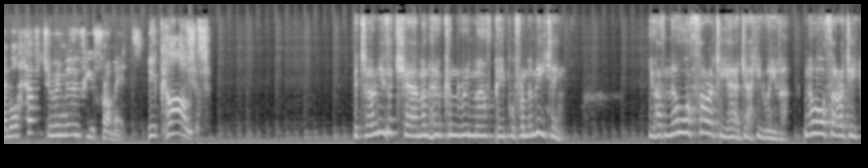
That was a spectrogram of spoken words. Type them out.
I will have to remove you from it. You can't. It's only the chairman who can remove people from a meeting. You have no authority here, Jackie Weaver. No authority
